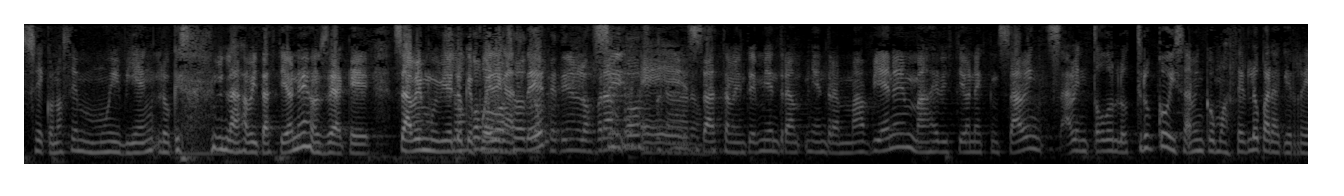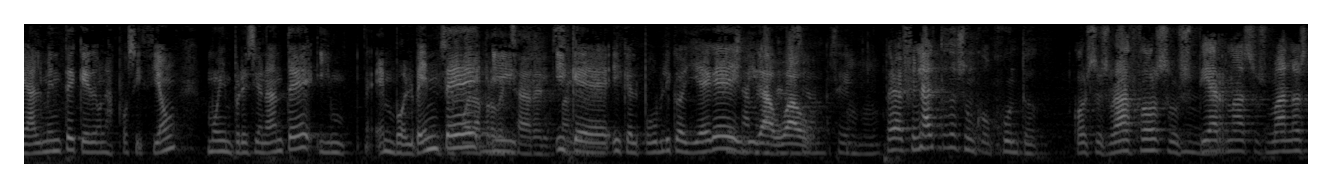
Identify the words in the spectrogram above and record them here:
se conocen muy bien lo que son las habitaciones, o sea que saben muy bien lo que pueden hacer. que tienen los brazos. Exactamente. Mientras, mientras más vienen, más ediciones saben, saben todos los trucos y saben cómo hacerlo para que realmente quede una exposición muy impresionante y envolvente y, que, y que el público llegue y diga wow. Pero al final todo es un conjunto con sus brazos, sus mm. piernas, sus manos.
